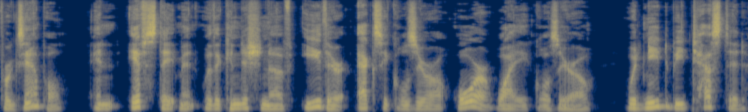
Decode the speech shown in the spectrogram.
For example, an if statement with a condition of either x equals 0 or y equals 0 would need to be tested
